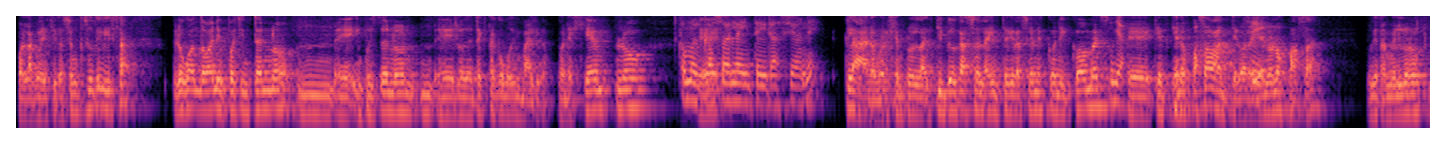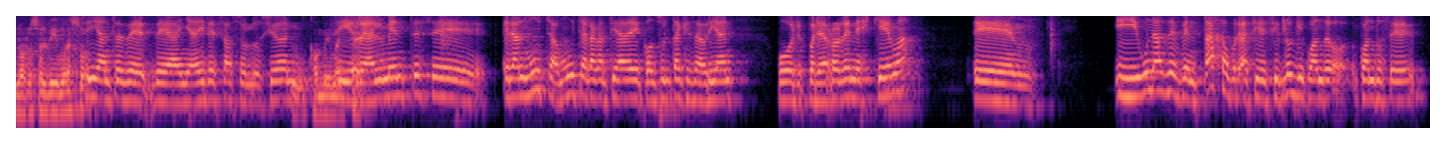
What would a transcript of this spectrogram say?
por la codificación que se utiliza, pero cuando van a impuesto interno, mm, eh, impuesto interno mm, eh, lo detecta como inválido. Por ejemplo... Como el caso eh, de las integraciones. Claro, por ejemplo, el típico caso de las integraciones con e-commerce, que, nos pasaba antes, ahora ya no nos pasa, porque también lo, resolvimos eso. Sí, antes de, añadir esa solución, mm, sí, realmente se, eran muchas, muchas la cantidad de consultas que se abrían por, por error en esquema. y una desventaja, por así decirlo, que cuando, cuando, se,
